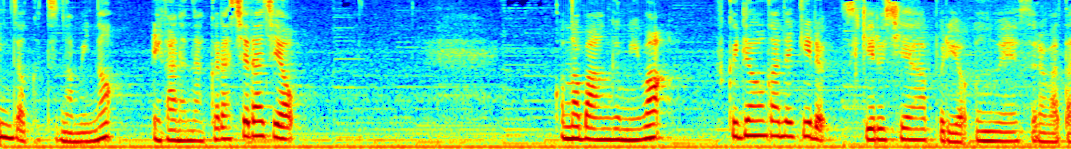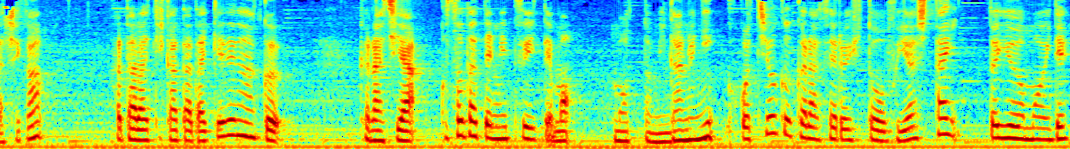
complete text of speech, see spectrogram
金属つのみの絵柄な暮らしラジオ。この番組は副業ができるスキルシェアアプリを運営する私が働き方だけでなく暮らしや子育てについてももっと身軽に心地よく暮らせる人を増やしたいという思いで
